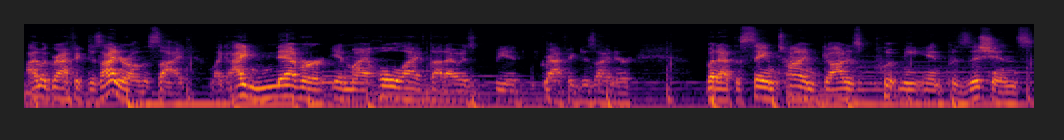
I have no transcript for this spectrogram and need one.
I'm a graphic designer on the side. Like I never in my whole life thought I was be a graphic designer. But at the same time, God has put me in positions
